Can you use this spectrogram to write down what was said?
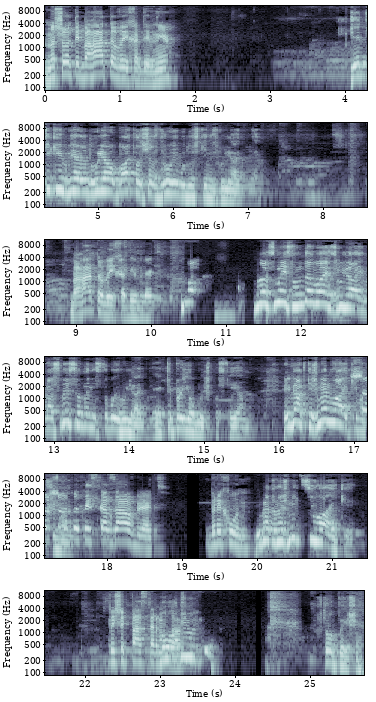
Ну що, ти багато виходив, ні? Я тільки, от гуляв батл, зараз другий буду з кимось гуляти, блядь. Багато виходив, блядь. Ну, а смисл, ну давай згуляємо, раз смисл мені з тобою гуляти, блядь, як ти пройобуєш постійно. Ребятки, жмем лайки Що, що максимально. ти сказав, блядь? Брехун. Ребята, нажміть ці лайки. Пишуть пастор О, мудак. один один. Хто пише?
